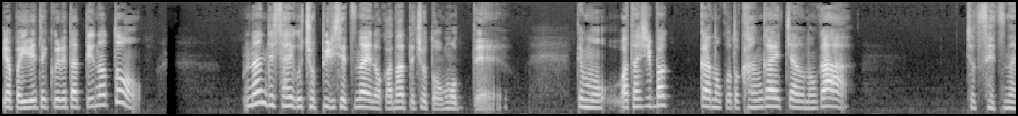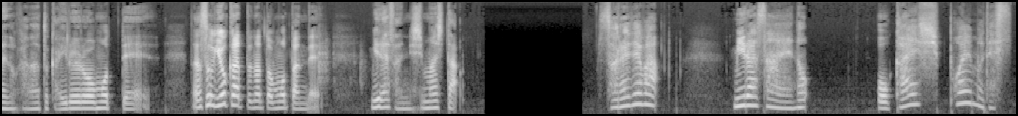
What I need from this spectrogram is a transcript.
やっぱ入れてくれたっていうのと、なんで最後ちょっぴり切ないのかなってちょっと思って。でも、私ばっかのこと考えちゃうのが、ちょっと切ないのかなとかいろいろ思って、だからすごい良かったなと思ったんで、ミラさんにしました。それでは、ミラさんへのお返しポエムです。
